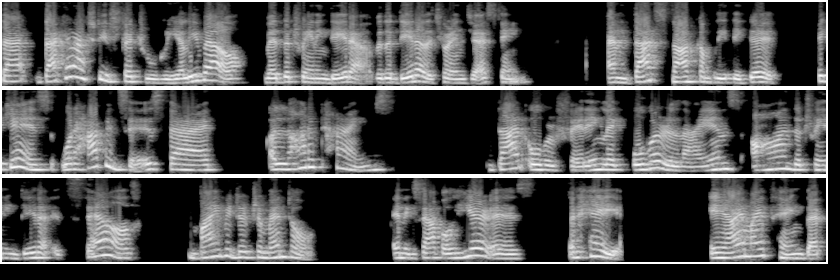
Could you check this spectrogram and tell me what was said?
that that can actually fit really well with the training data, with the data that you're ingesting. And that's not completely good because what happens is that a lot of times that overfitting, like over reliance on the training data itself, might be detrimental. An example here is that, hey, AI might think that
